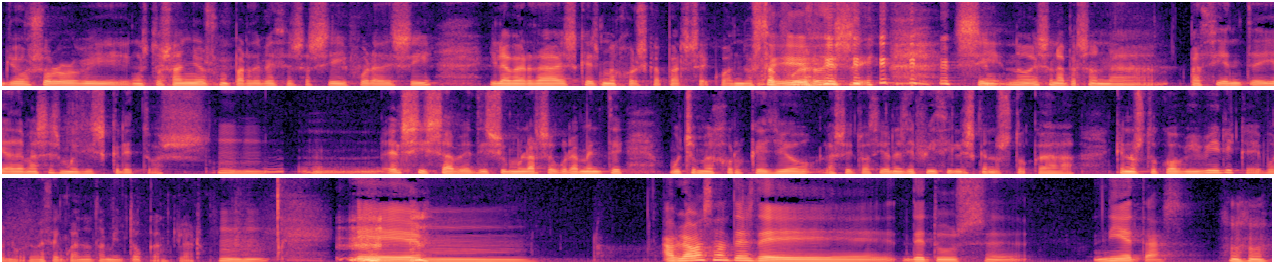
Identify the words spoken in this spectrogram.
yo solo lo vi en estos años un par de veces así, fuera de sí, y la verdad es que es mejor escaparse cuando está Sí. fuera de sí. Sí, no, es una persona paciente y además es muy discreto. Mm, Él sí sabe disimular seguramente mucho mejor que yo las situaciones difíciles que nos toca que nos tocó vivir y que bueno de vez en cuando también tocan, claro. Eh, hablabas antes de, de tus eh, nietas. Ujú.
